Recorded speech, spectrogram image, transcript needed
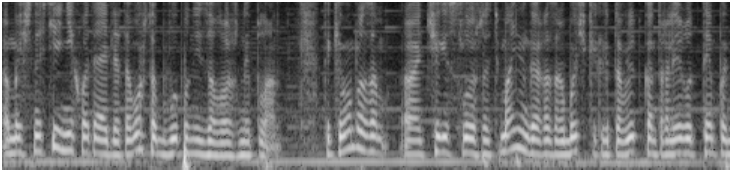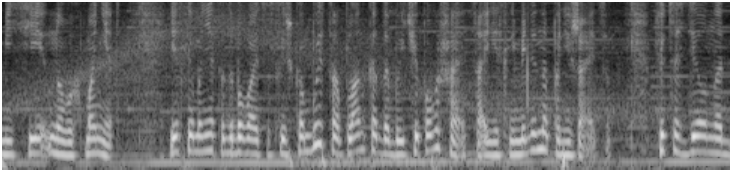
мощностей не хватает для того, чтобы выполнить заложенный план. Таким образом, а, через сложность майнинга разработчики криптовалют контролируют темп эмиссии новых монет. Если монета добывается слишком быстро, планка добычи повышается, а если медленно понижается. Все это сделано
